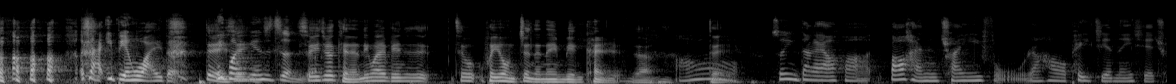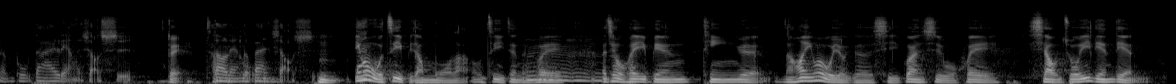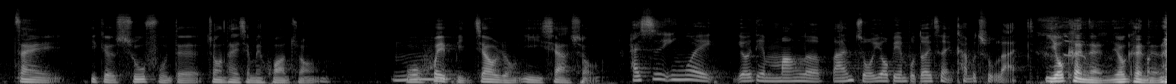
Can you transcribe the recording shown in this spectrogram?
而且还一边歪的，对，另外一边是正的，所以就可能另外一边就是就会用正的那一边看人，这样。哦，对。所以你大概要花，包含穿衣服，然后配件那些，全部大概两个小时，对，到两个半小时。嗯，因为我自己比较摸啦，我自己真的会，嗯、而且我会一边听音乐，然后因为我有一个习惯是，我会小酌一点点，在一个舒服的状态下面化妆，嗯、我会比较容易下手。还是因为有点懵了，反正左右边不对称也看不出来。有可能，有可能，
